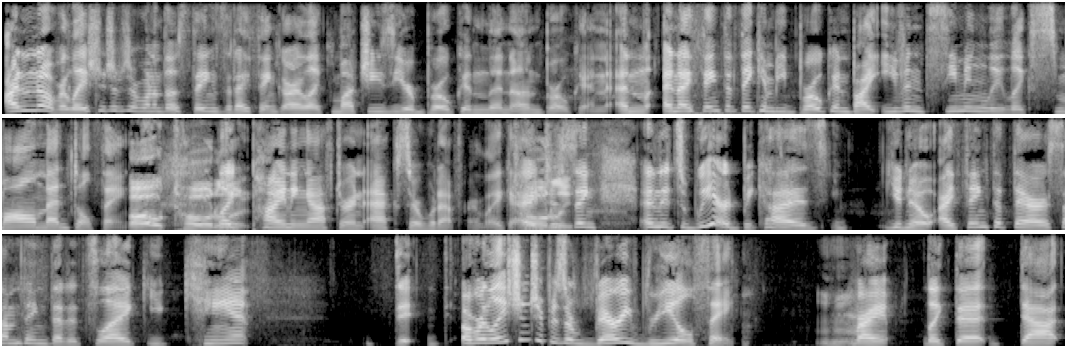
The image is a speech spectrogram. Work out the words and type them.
I don't know. Relationships are one of those things that I think are like much easier broken than unbroken, and and I think that they can be broken by even seemingly like small mental things, Oh, totally. like pining after an ex or whatever. Like I just think, and it's weird because you know I think that there's something that it's like you can't. A relationship is a very real thing, mm-hmm. right? Like that that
